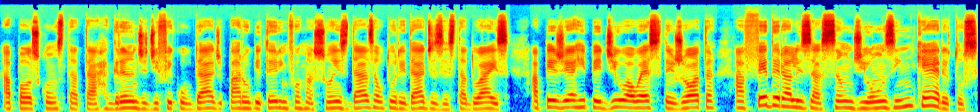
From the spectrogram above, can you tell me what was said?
após constatar grande dificuldade para obter informações das autoridades estaduais, a PGR pediu ao STJ a federalização de 11 inquéritos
